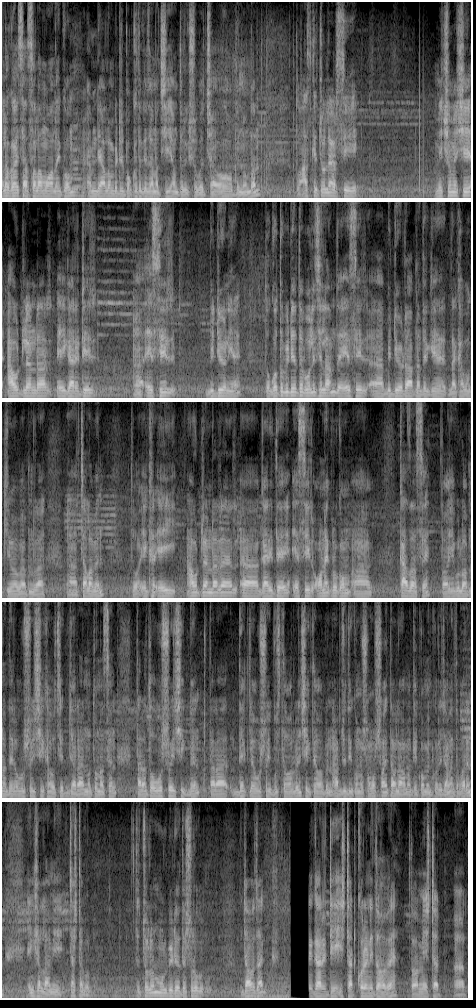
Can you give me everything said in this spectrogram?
Hello guys আসসালামু আলাইকুম MD Alam বেডির পক্ষ থেকে জানাচ্ছি আন্তরিক শুভেচ্ছা ও অভিনন্দন। তো আজকে চলে আসছি মিছুমিছি আউটল্যান্ডার এই গাড়িটির এসির ভিডিও নিয়ে। তো গত ভিডিওতে বলেছিলাম যে এসির ভিডিওটা আপনাদেরকে দেখাবো কীভাবে আপনারা চালাবেন। তো এই আউটল্যান্ডারের গাড়িতে এসির অনেক রকম কাজ আছে, তো এগুলো আপনাদের অবশ্যই শেখা উচিত। যারা নতুন আছেন, তারা তো অবশ্যই শিখবেন, তারা দেখলে অবশ্যই বুঝতে পারবেন, শিখতে পারবেন। আর যদি কোনো সমস্যা হয়, তাহলে আমাকে কমেন্ট করে জানাতে পারেন। ইনশাল্লাহ আমি চেষ্টা করব। তো চলুন, মূল ভিডিওতে শুরু যাওয়া যাক। গাড়িটি স্টার্ট করে নিতে হবে। তো আমি স্টার্ট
